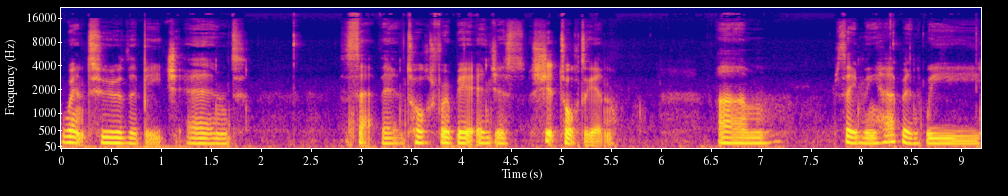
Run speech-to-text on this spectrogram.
went to the beach and sat there and talked for a bit and just shit talked again. Um, same thing happened. We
